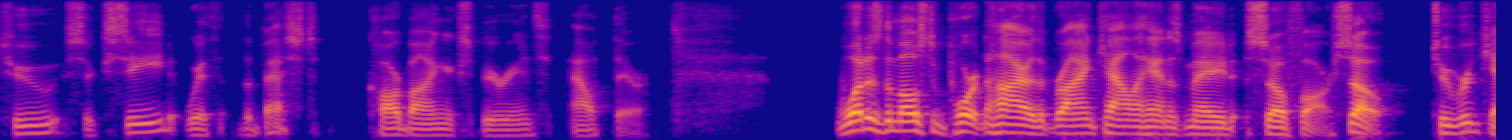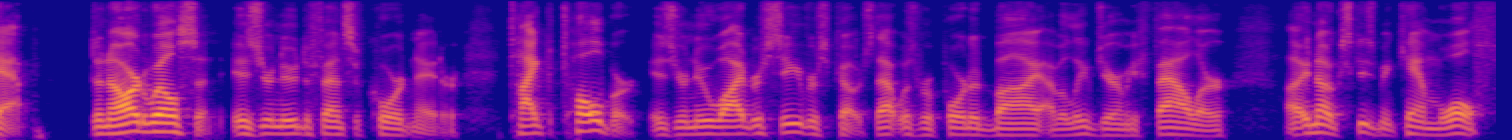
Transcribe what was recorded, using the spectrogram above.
to succeed with the best car buying experience out there. What is the most important hire that Brian Callahan has made so far? So, to recap, Dennard Wilson is your new defensive coordinator. Tyke Tolbert is your new wide receivers coach. That was reported by, I believe, Jeremy Fowler. Uh, no, excuse me, Cam Wolfe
